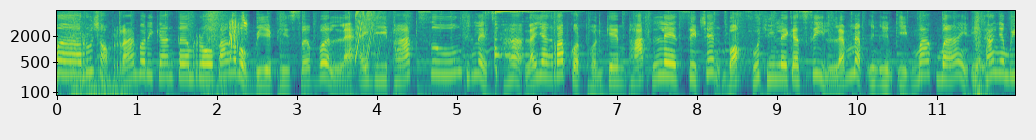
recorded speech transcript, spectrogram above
มารู้ช็อปร้านบริการเติมโรบังระบบ VIP Server และ ID Pass สูงถึงเลท15 และยังรับกดผลเกมพาร์ทเลท10 เช่น Box Food King Legacy และแมปอื่นๆ อีกมากมาย อีกทั้งยังมี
